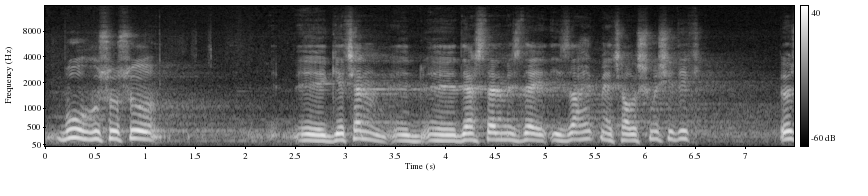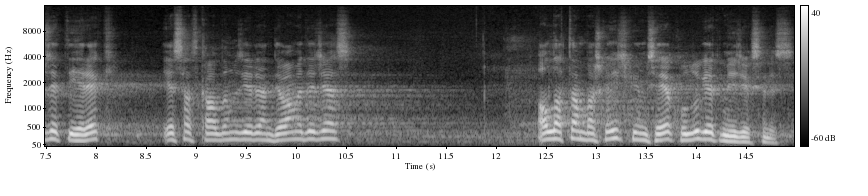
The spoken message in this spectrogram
Bu hususu e, geçen e, derslerimizde izah etmeye çalışmış idik. Özetleyerek esas kaldığımız yerden devam edeceğiz. Allah'tan başka hiç kimseye kulluk etmeyeceksiniz.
